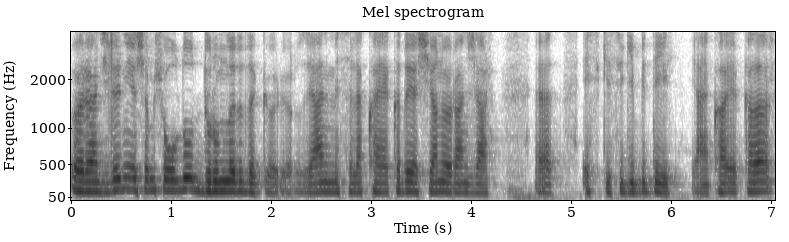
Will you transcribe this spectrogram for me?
öğrencilerin yaşamış olduğu durumları da görüyoruz. Yani mesela KYK'da yaşayan öğrenciler evet eskisi gibi değil. Yani KYK'lar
